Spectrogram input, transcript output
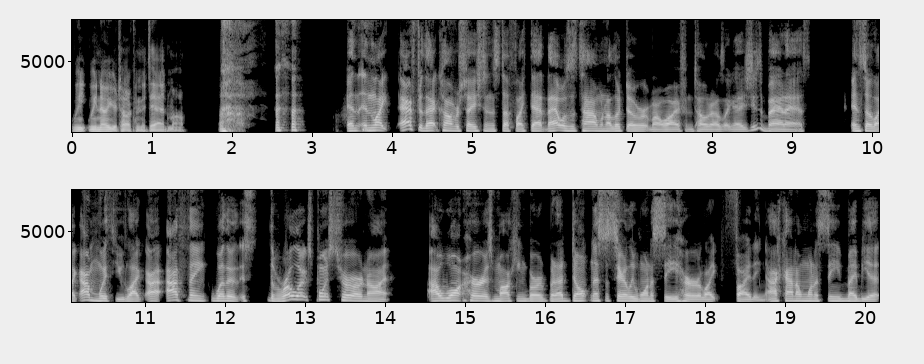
we we know you're talking to dad, mom. And and like after that conversation and stuff like that, that was the time when I looked over at my wife and told her I was like, "Hey, she's a badass." And so like I'm with you. Like I I think whether it's the Rolex points to her or not, I want her as Mockingbird, but I don't necessarily want to see her like fighting. I kind of want to see maybe a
